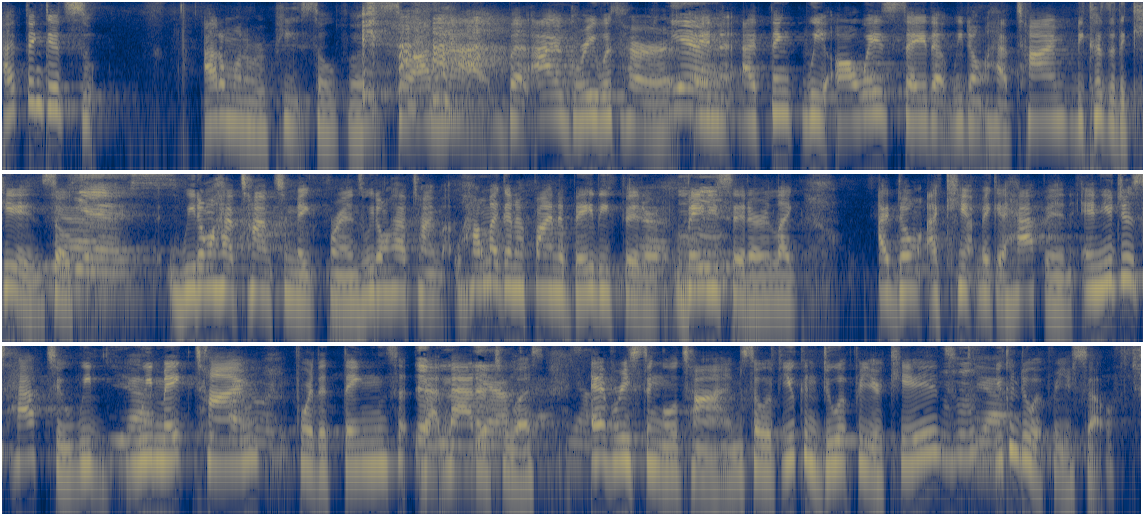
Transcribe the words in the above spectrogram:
I think it's I don't want to repeat Sofa, so I'm not. But I agree with her. Yeah. And I think we always say that we don't have time because of the kids. So yes. we don't have time to make friends. We don't have time. How am I going to find a babysitter? Yeah. Babysitter, like I don't, I can't make it happen. And you just have to. We yeah, we make time for the things that, that matter yeah, to us yeah, every single time. So if you can do it for your kids, mm-hmm. you can do it for yourself.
